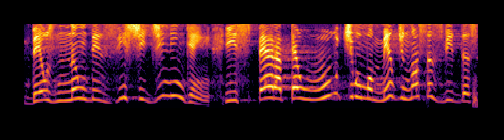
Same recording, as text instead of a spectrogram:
Deus não desiste de ninguém e espera até o último momento de nossas vidas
